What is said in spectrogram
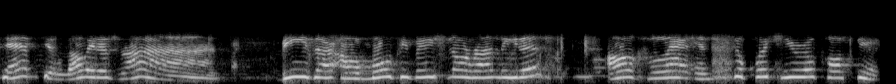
10 kilometers run. These are our motivational run leaders, all clad in superhero costumes.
